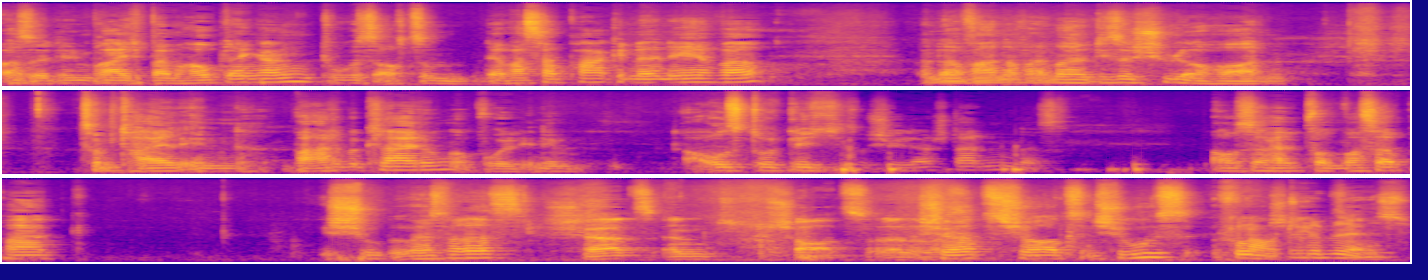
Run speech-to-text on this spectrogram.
also in den Bereich beim Haupteingang, wo es auch zum der Wasserpark in der Nähe war. Und da waren auf einmal diese Schülerhorden. Zum Teil in Badebekleidung, obwohl in dem ausdrücklich so Schilder standen, dass außerhalb vom Wasserpark Schu was war das? Shirts and Shorts oder sowas. Shirts, Shorts und Shoes. Genau, Triple. S.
